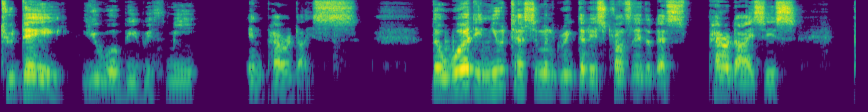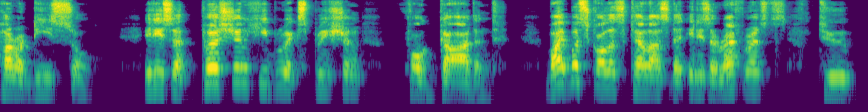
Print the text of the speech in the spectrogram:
today you will be with me in paradise. The word in New Testament Greek that is translated as paradise is paradiso. It is a Persian Hebrew expression for garden. Bible scholars tell us that it is a reference to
